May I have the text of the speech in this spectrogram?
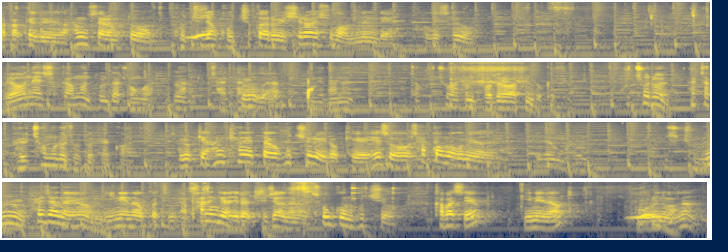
안타깝게도 한국 사람 또 고추장, 고춧가루를 싫어할 수가 없는데 거기 새우. 면의 식감은 둘 다 좋은 것 같아. 음. 딱잘 타. 그런 거야? 근데 나는 살짝 후추가 좀 더 들어갔으면 좋겠어. 후추를 살짝 별첨으로 줘도 될 것 같아. 이렇게 한 캔에다가 후추를 이렇게 해서 섞어 먹으면 일회용으로 조금씩 주면. 음 팔잖아요. 인앤아웃 같은 아, 파는 게 아니라 주잖아. 소금, 후추. 가봤어요? 인앤아웃? 모르는구나.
